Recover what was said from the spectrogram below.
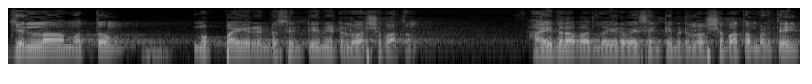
జిల్లా మొత్తం ముప్పై రెండు సెంటీమీటర్ల వర్షపాతం. హైదరాబాద్లో ఇరవై సెంటీమీటర్ల వర్షపాతం పడితే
